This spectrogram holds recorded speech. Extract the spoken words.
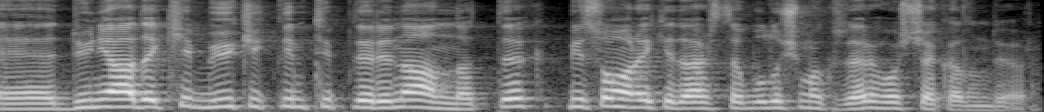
e, dünyadaki büyük iklim tiplerini anlattık. Bir sonraki derste buluşmak üzere. Hoşçakalın diyorum.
